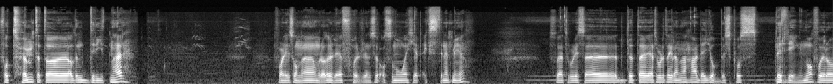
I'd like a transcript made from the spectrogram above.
få tømt dette, all den driten her. Fordi sånne områder det forurenser også noe helt ekstremt mye. Så jeg tror disse dette, Jeg tror dette greiene her, det jobbes på spreng nå for å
